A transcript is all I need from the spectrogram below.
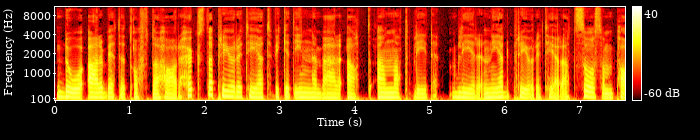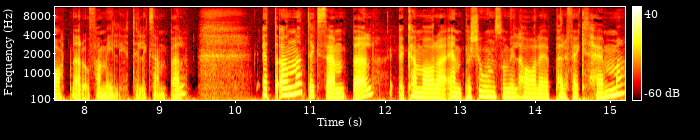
då arbetet ofta har högsta prioritet, vilket innebär att annat blir, blir nedprioriterat, så som partner och familj till exempel. Ett annat exempel kan vara en person som vill ha det perfekt hemma,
